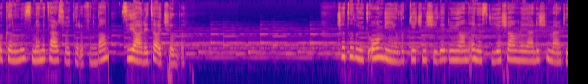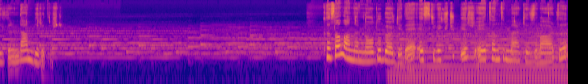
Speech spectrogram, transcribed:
Bakanımız Mehmet Ersoy tarafından ziyarete açıldı. Çatalhöyük 10 bin yıllık geçmişiyle dünyanın en eski yaşam ve yerleşim merkezlerinden biridir. Kazı alanlarının olduğu bölgede eski ve küçük bir e, tanıtım merkezi vardı.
